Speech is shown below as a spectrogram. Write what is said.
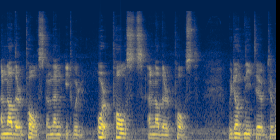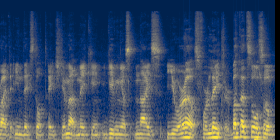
another post, and then it would, or posts another post. We don't need to, to write the index.html, making giving us nice URLs for later, but that's also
